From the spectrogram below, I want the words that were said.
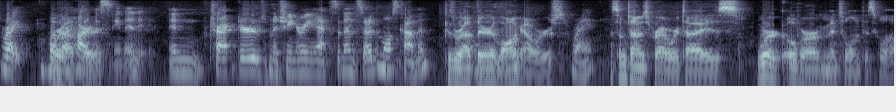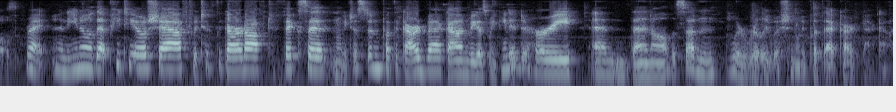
Right, when we're, we're harvesting. There. And and tractors, machinery accidents are the most common. Because we're out there long hours. Right. Sometimes prioritize work over our mental and physical health. Right. And you know, that PTO shaft, we took the guard off to fix it, and we just didn't put the guard back on because we needed to hurry. And then all of a sudden, we're really wishing we put that guard back on.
